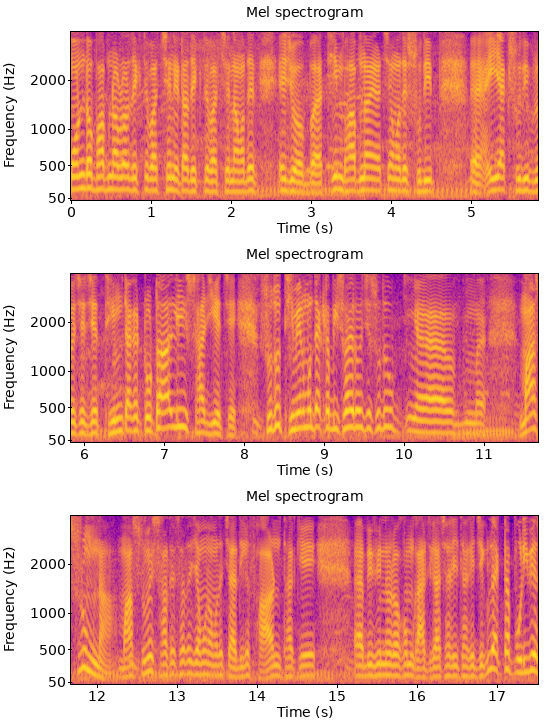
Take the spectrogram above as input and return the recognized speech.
মণ্ডপ ভাবনা আপনারা দেখতে পাচ্ছেন, এটা দেখতে পাচ্ছেন। আমাদের এই যে থিম ভাবনায় আছে আমাদের সুদীপ এই এক সুদীপ রয়েছে যে থিমটাকে টোটালি সাজিয়েছে। শুধু থিমের মধ্যে একটা বিষয় রয়েছে, শুধু মাশরুম না মাশরুমের সাথে সাথে যেমন আমাদের চারিদিকে ফার্ন থাকে বিভিন্ন রকম গাছগাছালি থাকে, যেগুলো একটা পরিবেশ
